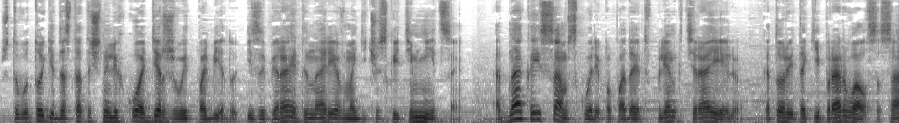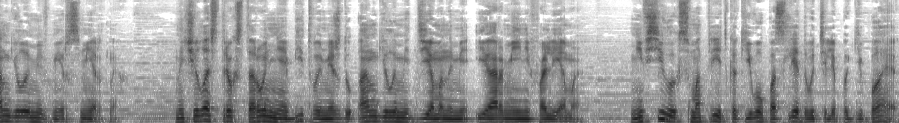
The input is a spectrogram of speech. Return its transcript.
что в итоге достаточно легко одерживает победу и запирает Инария в магической темнице. Однако и сам вскоре попадает в плен к Тираэлю, который таки прорвался с ангелами в мир смертных. Началась трехсторонняя битва между ангелами, демонами и армией Нефалема. Не в силах смотреть, как его последователи погибают,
